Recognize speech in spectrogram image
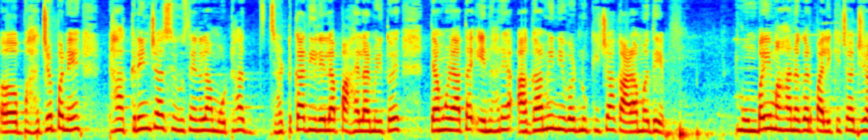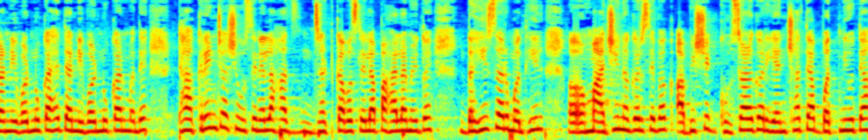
भाजपने ठाकरेंच्या शिवसेनेला मोठा झटका दिलेला पाहायला मिळतोय. त्यामुळे आता येणाऱ्या आगामी निवडणुकीच्या काळामध्ये मुंबई महानगरपालिकेच्या ज्या निवडणुका आहेत त्या निवडणुकांमध्ये ठाकरेंच्या शिवसेनेला हा झटका बसलेला पाहायला मिळतोय. दहिसरमधील माजी नगरसेवक अभिषेक घोसाळकर यांच्या त्या पत्नी होत्या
